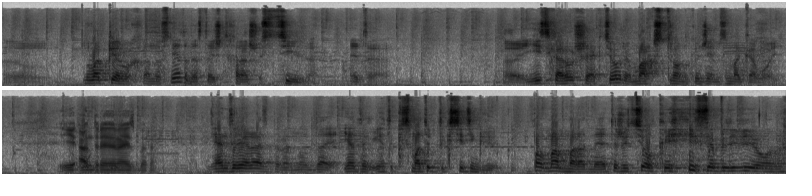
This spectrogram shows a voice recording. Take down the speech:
э, ну, во-первых, оно снято достаточно хорошо, стильно. Это э, есть хорошие актеры, Марк Стронг и Джеймс Маковой. И Андрея Райсбера. И Андрея Расбера, ну да, я, так- я так смотрю, так сидим, говорю, мама родная, это же телка из Обливиона.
